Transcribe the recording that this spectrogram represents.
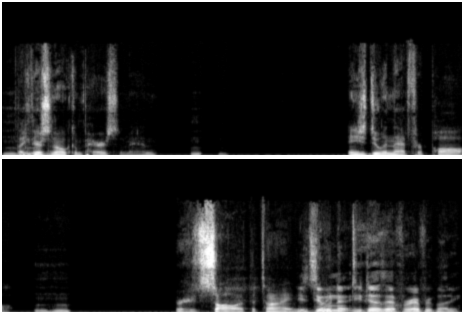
Like there's no comparison, man. Mm-hmm. And he's doing that for Paul Mm-hmm. or Saul at the time. He's It's doing like, it. He does that for everybody.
